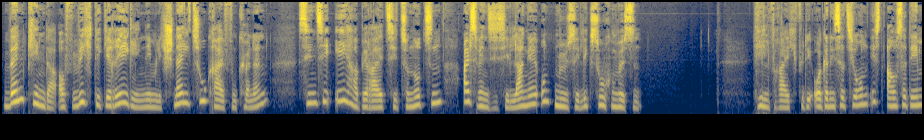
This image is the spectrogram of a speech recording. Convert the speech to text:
Wenn Kinder auf wichtige Regeln nämlich schnell zugreifen können, sind sie eher bereit, sie zu nutzen, als wenn sie sie lange und mühselig suchen müssen. Hilfreich für die Organisation ist außerdem,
